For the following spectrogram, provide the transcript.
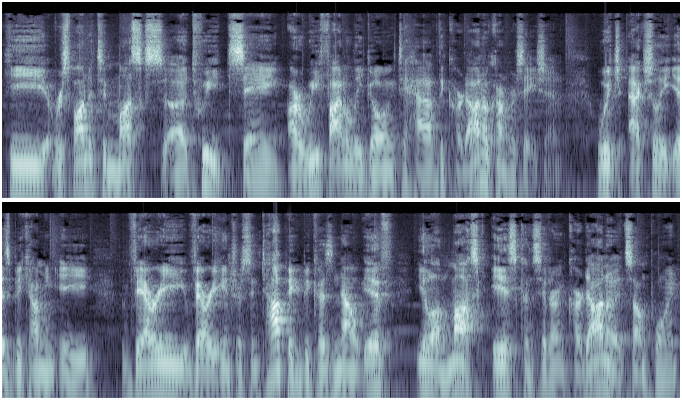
He responded to Musk's uh, tweet saying, "Are we finally going to have the Cardano conversation?" Which actually is becoming a very, very interesting topic because now if Elon Musk is considering Cardano at some point,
